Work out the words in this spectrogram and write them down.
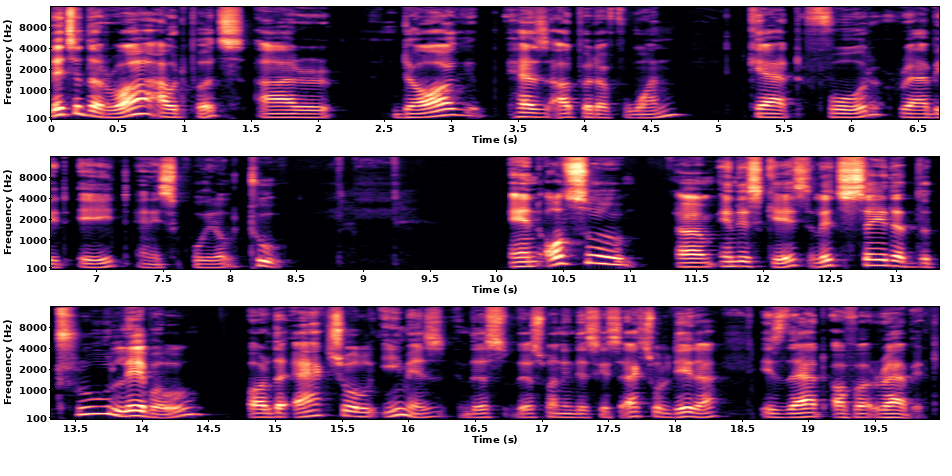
Let's say the raw outputs are dog has output of 1, cat 4, rabbit 8, and a squirrel 2. And also, um, in this case, let's say that the true label or the actual image, this, this one in this case, actual data, is that of a rabbit.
